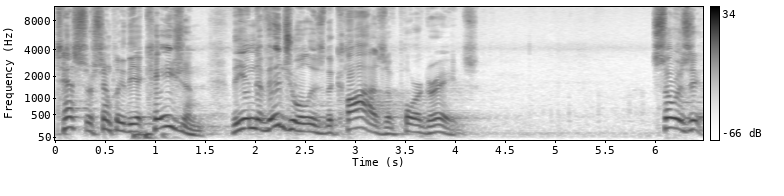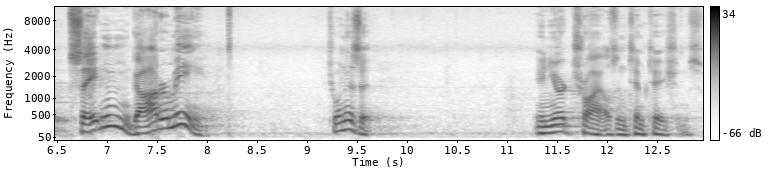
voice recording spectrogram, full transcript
Tests are simply the occasion, the individual is the cause of poor grades. So is it Satan, God, or me? Which one is it? In your trials and temptations.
